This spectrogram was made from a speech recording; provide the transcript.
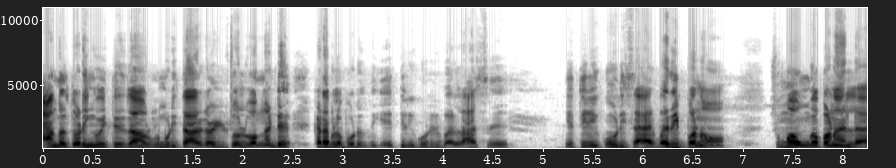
நாங்கள் தொடங்கி வைத்தது தான் அவர்கள் முடித்தார்கள் சொல்லுவாங்கன்ட்டு கடப்பில் போடுறது. எத்தனை கோடி ரூபாய் லாஸு எத்தனை கோடி சார்? வரி பணம். சும்மா உங்கள் பணம் இல்லை.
